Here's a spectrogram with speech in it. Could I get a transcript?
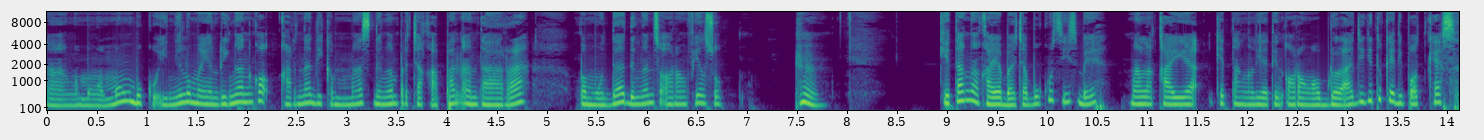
Nah, ngomong-ngomong buku ini lumayan ringan kok karena dikemas dengan percakapan antara pemuda dengan seorang filsuf. kita nggak kayak baca buku sih sebe, malah kayak kita ngeliatin orang ngobrol aja gitu kayak di podcast.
